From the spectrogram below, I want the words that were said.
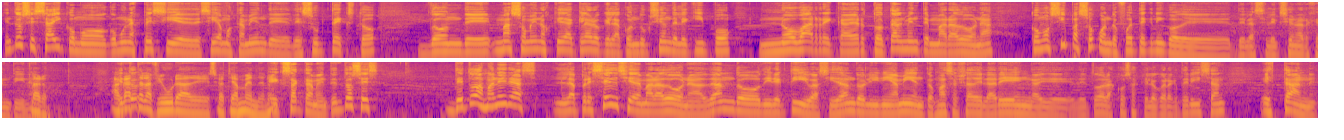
Entonces hay como, como una especie, decíamos también, de, subtexto donde más o menos queda claro que la conducción del equipo no va a recaer totalmente en Maradona, como sí pasó cuando fue técnico de, de la selección argentina. Claro. Acá está la figura de Sebastián Méndez, ¿no? Exactamente. Entonces, de todas maneras, la presencia de Maradona dando directivas y dando lineamientos más allá de la arenga y de, todas las cosas que lo caracterizan, están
